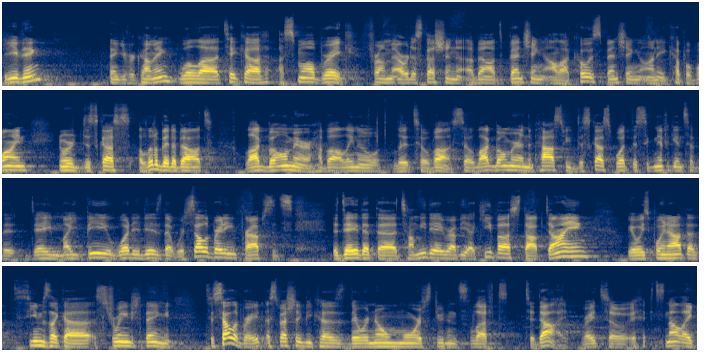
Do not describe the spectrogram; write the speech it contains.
Good evening. Thank you for coming. We'll uh, take a, a, small break from our discussion about benching a la kos, benching on a cup of wine, in order to discuss a little bit about Lag BaOmer, Haba Alinu Litova. So, Lag BaOmer in the past, we've discussed what the significance of the day might be, what it is that we're celebrating. Perhaps it's the day that the Talmidei Rabbi Akiva stopped dying. We always point out that seems like a strange thing to celebrate, especially because there were no more students left to die, right? So it's not like,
